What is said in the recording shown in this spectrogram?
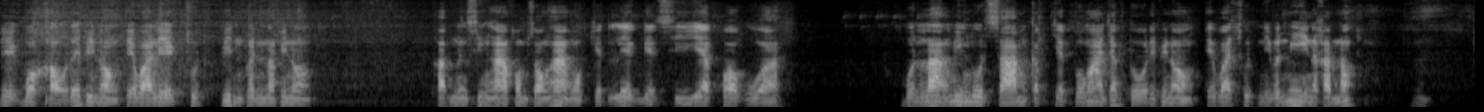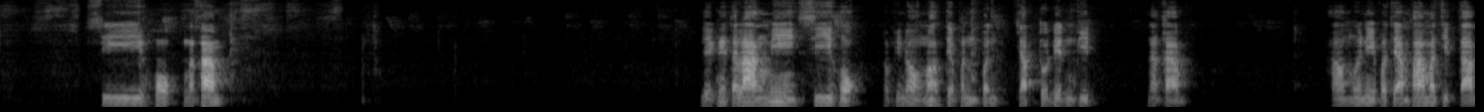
เลขบอกเขาได้พี่น้องแต่ว่าเลขชุดวิ่นเพิ่นนะพี่น้อง ครับหนึ่งสิงหาคมสองห้าหกเจ็ดเลขเด็ดสีแยกคอกวัว บนล่างวิ่งรูดสามกับเจ็ดประมาจักตัวเด้พี่น้องแต่ว่าชุดนี้เพิ่นมีนะครับเนาะสี่หกนะครับเลขในตารางมีสี่หกพี่น้องเนาะแต่เพิ่นเพิ่นจับตัวเด่นผิดนะครับเอามือนี้พอแจมพามาติดตาม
